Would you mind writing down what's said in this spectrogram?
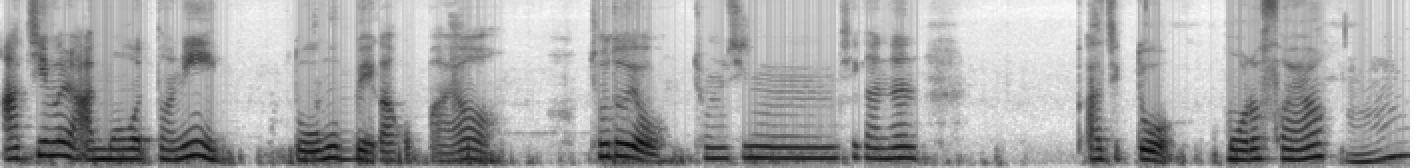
아침을 안 먹었더니 너무 배가 고파요. 저도요. 점심 시간은 아직도 멀었어요. 음,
